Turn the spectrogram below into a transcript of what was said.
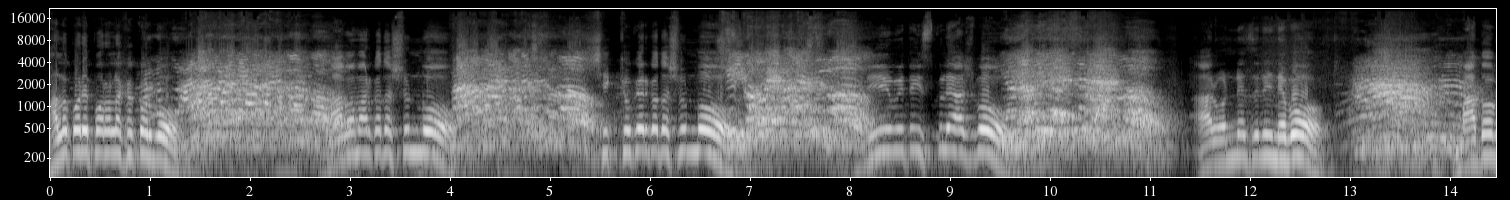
ভালো করে পড়ালেখা করব। বাবা মার কথা শুনব। শিক্ষকের কথা শুনব। নিয়মিত স্কুলে আসব। আর অন্য জিনিস নেব। মাদক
